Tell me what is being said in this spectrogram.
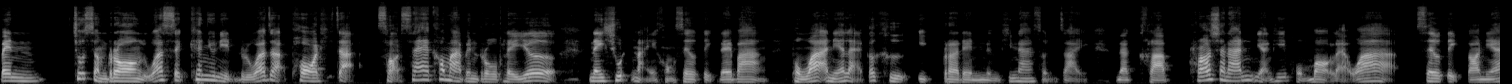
เป็นชุดสำรองหรือว่า second unit หรือว่าจะพอที่จะ สอดแทรกเข้ามาเป็นโรเพลเยอร์ในชุดไหนของเซลติกได้บ้าง ผมว่าอันนี้แหละก็คืออีกประเด็นหนึ่งที่น่าสนใจนะครับ เพราะฉะนั้นอย่างที่ผมบอกแหละว่าเซลติกตอนนี้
